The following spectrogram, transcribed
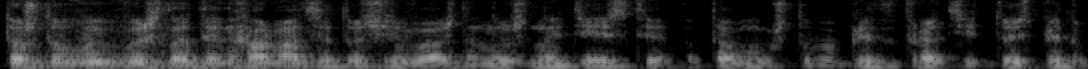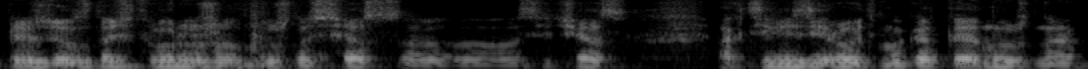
то, что вы, вышла эта информация, это очень важно, нужны действия по тому, чтобы предотвратить. То есть предупрежден, значит вооружен. Нужно сейчас, э, сейчас активизировать МАГАТЭ, нужно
